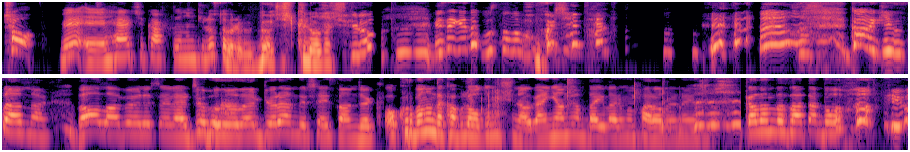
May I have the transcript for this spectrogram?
çat. Ve e, her çıkarttığının kilosu da böyle 5 kilo 5 kilo. Bize de buzdolabı poşeti. İnsanlar. Vallahi böyle şeyler çabalıyorlar. Gören de şey sanacak. O kurbanın da kabul olduğunu düşünüyor. Ben yanıyorum dayılarımın paralarına yanıyorum. Kalanı da zaten dolaba atıyor.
